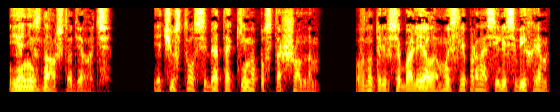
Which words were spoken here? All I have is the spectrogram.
Я не знал, что делать. Я чувствовал себя таким опустошенным. Внутри все болело, мысли проносились вихрем.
